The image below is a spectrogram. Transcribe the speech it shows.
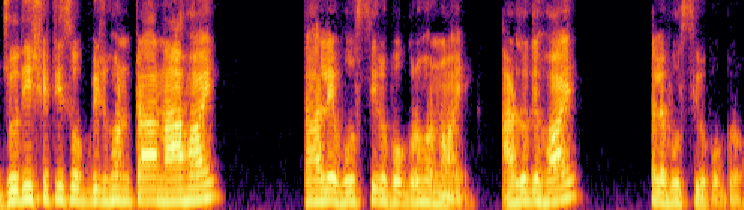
যদি সেটি চব্বিশ ঘণ্টা না হয়, তাহলে ভূস্থির উপগ্রহ নয়। আর যদি হয় তাহলে ভূস্থির উপগ্রহ।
